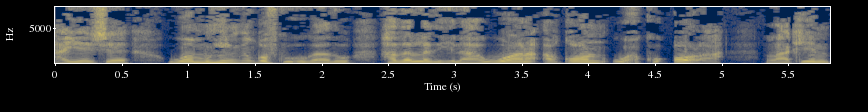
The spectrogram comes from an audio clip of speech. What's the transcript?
Ha yeeshee waa muhiim in qofku ogaado hadallada ilaah waana aqoon wax ku ool ah. Laakiin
